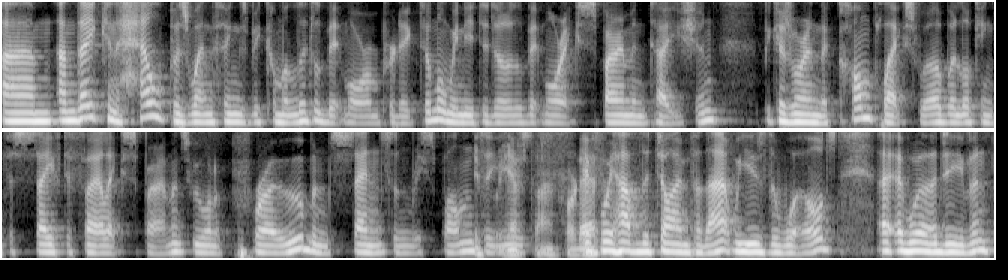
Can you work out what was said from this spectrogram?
Um, and they can help us when things become a little bit more unpredictable. We need to do a little bit more experimentation because we're in the complex world, we're looking for safe to fail experiments. We want to probe and sense and respond if to we use, have time for that. If we have the time for that, we use the words, uh, uh, words even.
